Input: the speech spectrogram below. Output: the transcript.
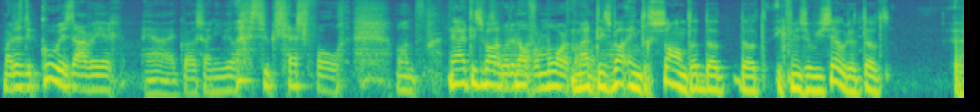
Maar dus de koe is daar weer, ja, ik wou zo niet willen, succesvol. Want Ja, het is wel, Ze worden wel vermoord Maar het is wel interessant dat, dat, dat ik vind sowieso dat, dat eh,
